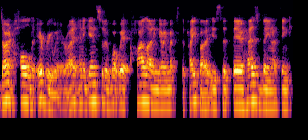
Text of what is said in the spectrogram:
don't hold everywhere, right? And again, sort of what we're highlighting going back to the paper is that there has been, I think,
